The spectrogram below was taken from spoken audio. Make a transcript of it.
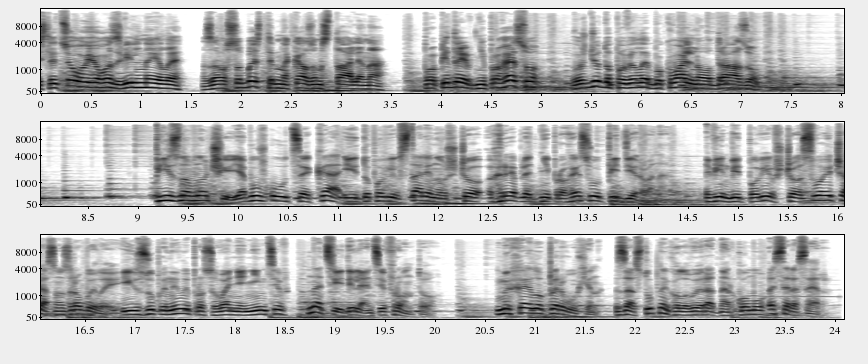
Після цього його звільнили за особистим наказом Сталіна. Про підрив Дніпрогесу вождю доповіли буквально одразу. Пізно вночі я був у ЦК і доповів Сталіну, що гребля Дніпрогесу підірвана. Він відповів, що своєчасно зробили і зупинили просування німців на цій ділянці фронту. Михайло Первухін, заступник голови Раднаркому СРСР.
